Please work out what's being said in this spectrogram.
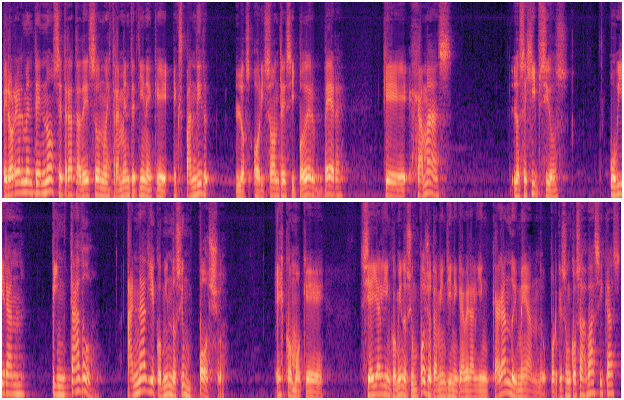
Pero realmente no se trata de eso, nuestra mente tiene que expandir los horizontes y poder ver que jamás los egipcios hubieran pintado a nadie comiéndose un pollo. Es como que si hay alguien comiéndose un pollo, también tiene que haber alguien cagando y meando, porque son cosas básicas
